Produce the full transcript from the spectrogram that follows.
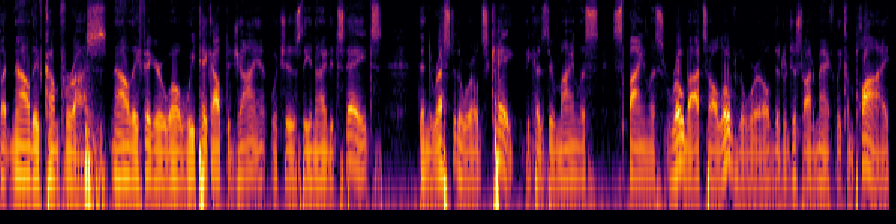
but now they've come for us. Now they figure, well, we take out the giant, which is the United States, then the rest of the world's cake because they're mindless, spineless robots all over the world that'll just automatically comply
